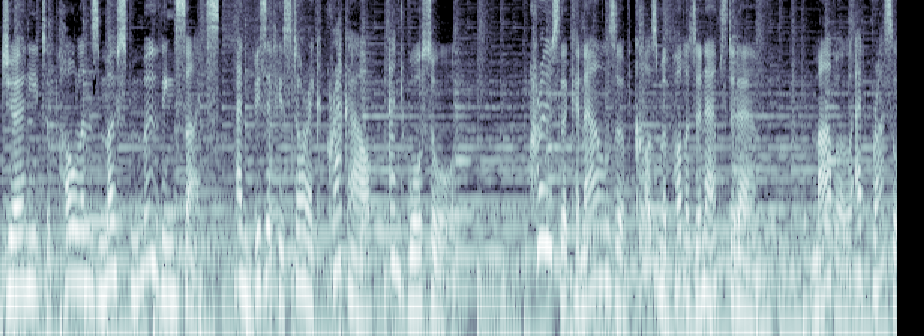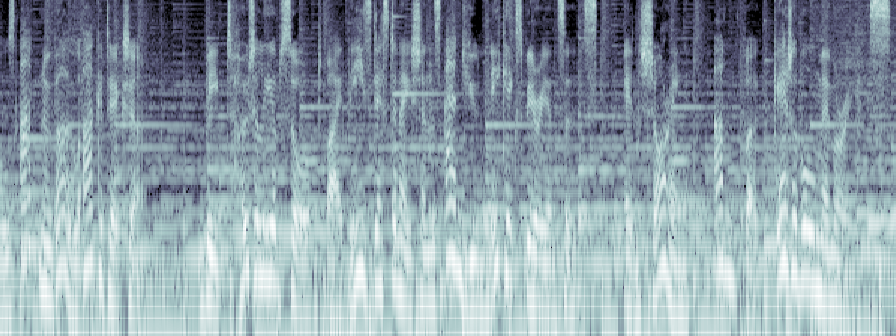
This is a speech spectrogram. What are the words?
Journey to Poland's most moving sites and visit historic Krakow and Warsaw. Cruise the canals of cosmopolitan Amsterdam marvel at Brussels' Art Nouveau architecture. Be totally absorbed by these destinations and unique experiences, ensuring unforgettable memories.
